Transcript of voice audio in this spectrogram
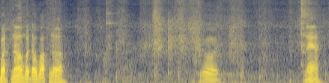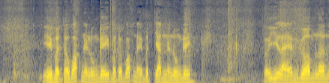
Bịch nữa bịch đậu bắp nữa. Rồi. Nè vậy bịch đậu bắp này luôn đi bịch đậu bắp này bịch chanh này luôn đi. Rồi với lại em gom lên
